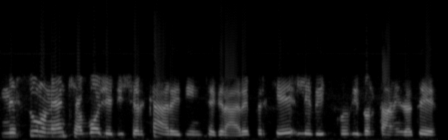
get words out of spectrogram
nessuno neanche ha voglia di cercare di integrare perché le vedi così lontani da te.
